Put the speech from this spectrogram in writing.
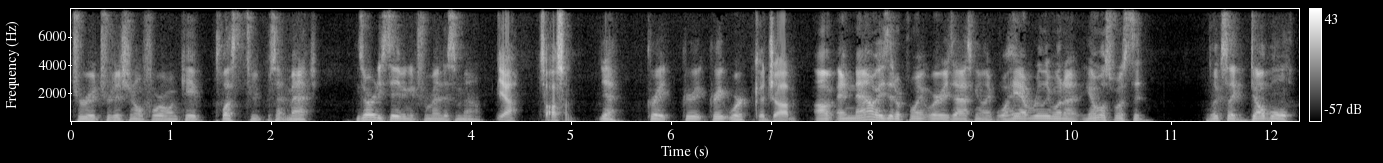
to a traditional 401k plus plus three percent match. He's already saving a tremendous amount. Yeah, it's awesome. Yeah, great, great, great work. Good job. Um, and now he's at a point where he's asking like, well, hey, I really want to. He almost wants to. Looks like double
